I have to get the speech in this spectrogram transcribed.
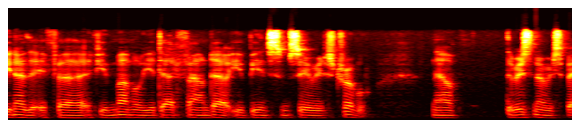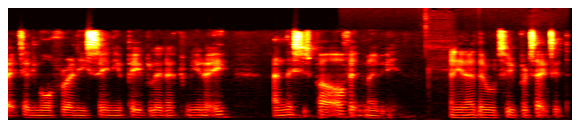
you know that if uh, if your mum or your dad found out you'd be in some serious trouble now there is no respect anymore for any senior people in a community and this is part of it maybe and you know they're all too protected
